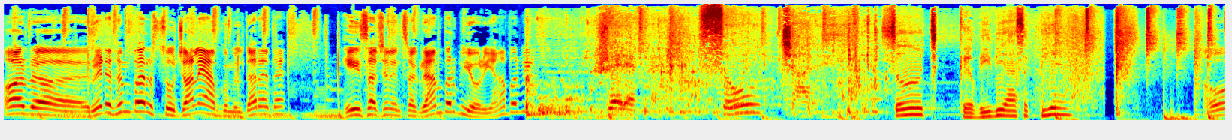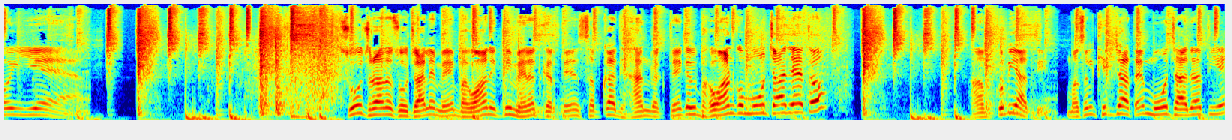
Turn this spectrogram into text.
और रेड एफएम पर शौचालय आपको मिलता रहता है। हे सचिन इंस्टाग्राम पर भी और यहाँ पर भी। रेड एफएम शौचालय। सोच कभी भी आ सकती है। Oh yeah. सोच रहा था शौचालय में, भगवान इतनी मेहनत करते हैं, सबका ध्यान रखते हैं, कभी भगवान को मोच आ जाए तो? हमको भी आती है, मसल खिंच जाता है, मोच आ जाती है।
